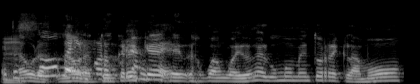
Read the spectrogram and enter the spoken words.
Esto Laura, es Laura, ¿tú crees que eh, Juan Guaidó en algún momento reclamó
